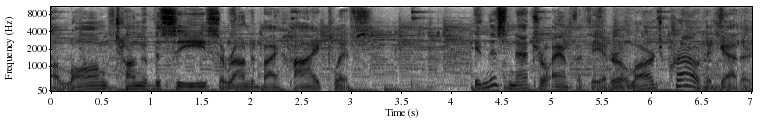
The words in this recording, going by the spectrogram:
a long tongue of the sea surrounded by high cliffs. In this natural amphitheater, a large crowd had gathered,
